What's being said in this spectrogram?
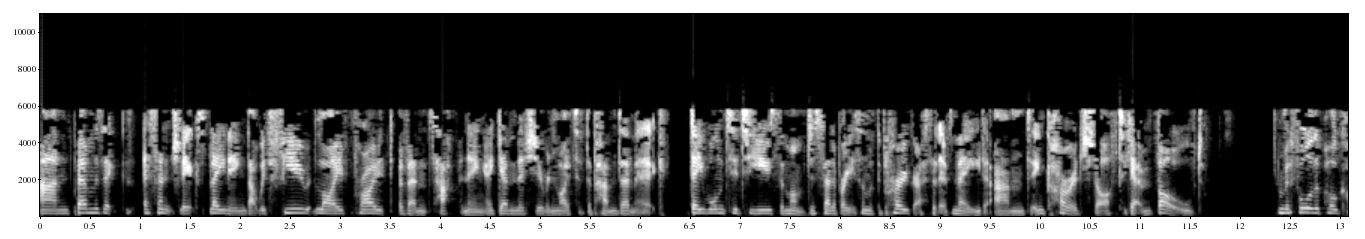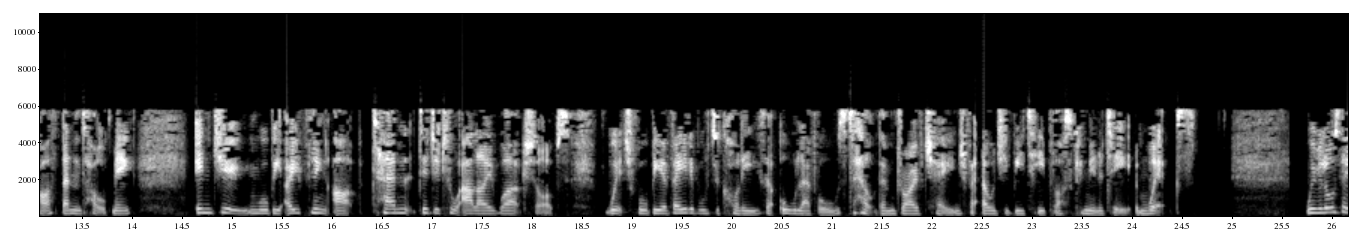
And Ben was ex- essentially explaining that with few live Pride events happening again this year in light of the pandemic, they wanted to use the month to celebrate some of the progress that they've made and encourage staff to get involved. Before the podcast, Ben told me in June we'll be opening up 10 digital ally workshops, which will be available to colleagues at all levels to help them drive change for LGBT plus community in Wickes. We will also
